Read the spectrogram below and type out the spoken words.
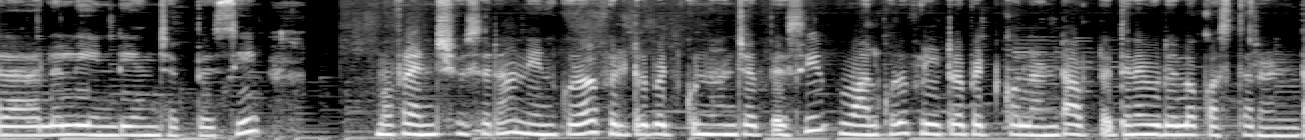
ఎలా వెళ్ళాలి ఏంటి అని చెప్పేసి. మా ఫ్రెండ్స్ చూసారా? నేను కూడా ఫిల్టర్ పెట్టుకున్నా అని చెప్పేసి వాళ్ళు కూడా ఫిల్టర్ పెట్టుకోవాలంట. అప్పుడైతేనే వీడియోలోకి వస్తారంట.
